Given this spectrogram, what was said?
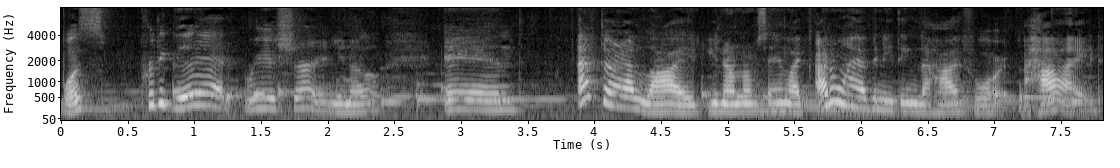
was pretty good at reassuring, you know. And after I lied, you know what I'm saying? Like I don't have anything to hide for hide,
